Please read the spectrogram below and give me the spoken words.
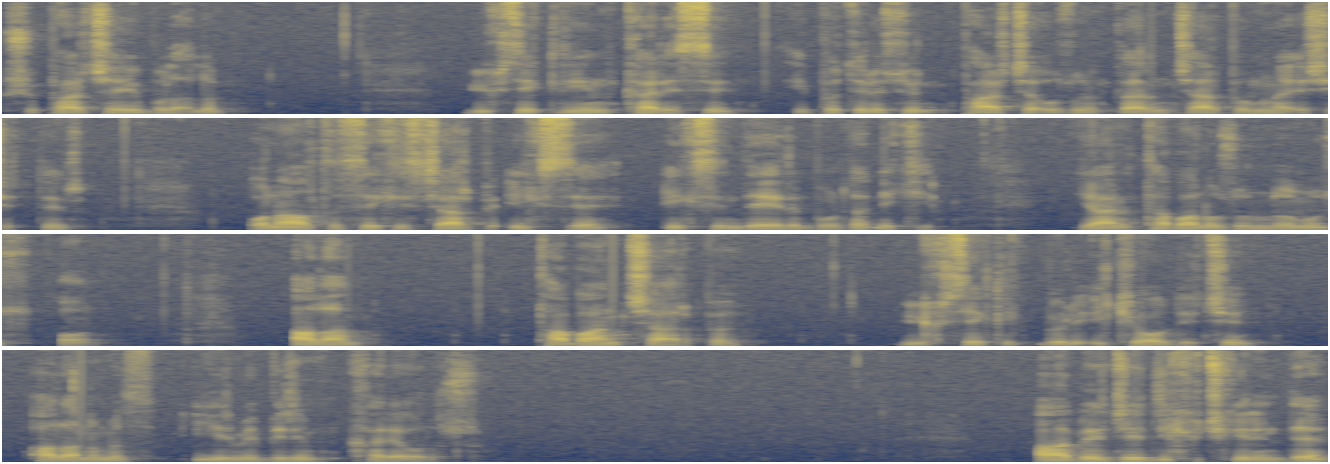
şu parçayı bulalım. Yüksekliğin karesi hipotenüsün parça uzunlukların çarpımına eşittir. 16 8 çarpı x ise x'in değeri buradan 2. Yani taban uzunluğumuz 10. Alan taban çarpı yükseklik bölü 2 olduğu için alanımız 20 birim kare olur. ABC dik üçgeninde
